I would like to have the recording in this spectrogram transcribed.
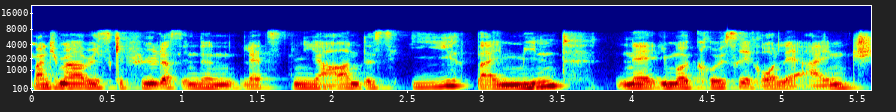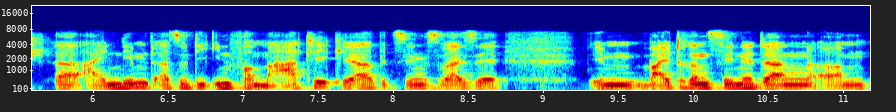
Manchmal habe ich das Gefühl, dass in den letzten Jahren das I bei MINT eine immer größere Rolle ein, äh, einnimmt, also die Informatik, ja, beziehungsweise im weiteren Sinne dann ähm,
